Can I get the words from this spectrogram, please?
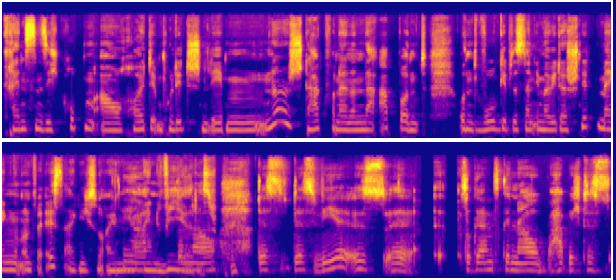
grenzen sich Gruppen auch heute im politischen Leben ne, stark voneinander ab und, und wo gibt es dann immer wieder Schnittmengen und wer ist eigentlich so ein, ja, ein Wir? Genau. Das, das, das Wir ist, äh, so ganz genau habe ich das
